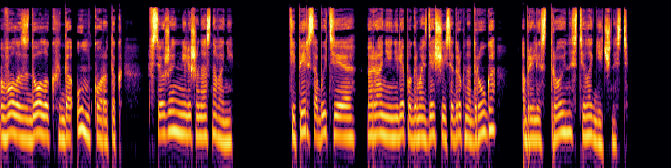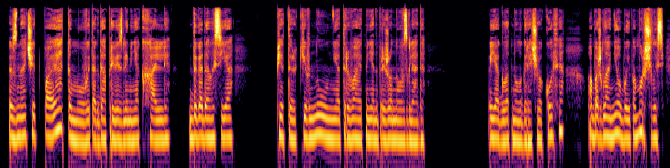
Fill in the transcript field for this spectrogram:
«волос долог да ум короток» все же не лишена оснований. Теперь события, ранее нелепо громоздящиеся друг на друга, обрели стройность и логичность. «Значит, поэтому вы тогда привезли меня к Халле», — догадалась я. Петр кивнул, не отрывая от меня напряженного взгляда. Я глотнула горячего кофе, обожгла небо и поморщилась —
